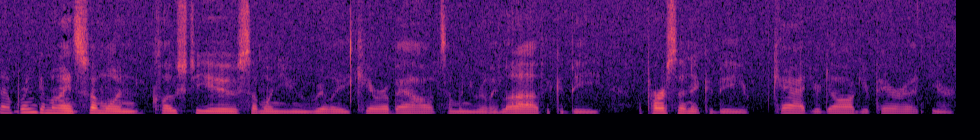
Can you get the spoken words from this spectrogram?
Now bring to mind someone close to you, someone you really care about, someone you really love. It could be a person, it could be your cat, your dog, your parrot, your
